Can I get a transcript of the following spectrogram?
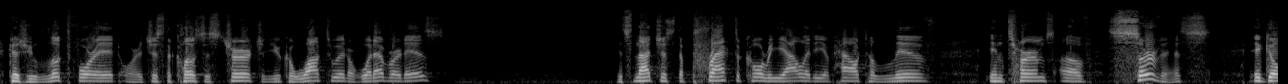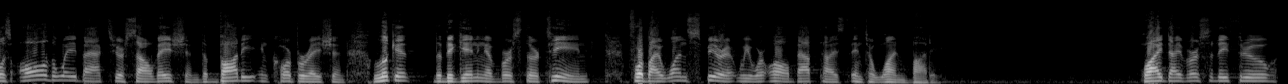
because you looked for it, or it's just the closest church, and you can walk to it, or whatever it is. It's not just the practical reality of how to live in terms of service, it goes all the way back to your salvation, the body incorporation. Look at the beginning of verse 13. For by one Spirit we were all baptized into one body. Why diversity through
